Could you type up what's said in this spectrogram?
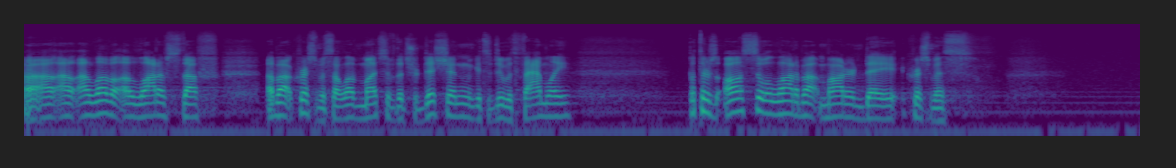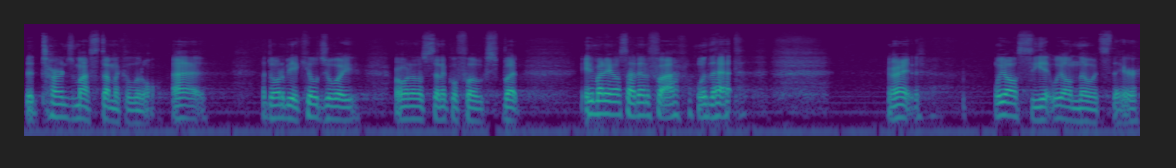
Uh, I, I love a, a lot of stuff about Christmas. I love much of the tradition, get to do with family. But there's also a lot about modern day Christmas that turns my stomach a little. I, I don't want to be a killjoy or one of those cynical folks, but anybody else identify with that? Right? We all see it, we all know it's there.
